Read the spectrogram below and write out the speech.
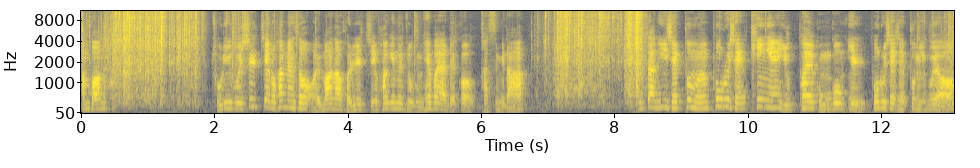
한번 조립을 실제로 하면서 얼마나 걸릴지 확인을 조금 해봐야 될 것 같습니다. 일단 이 제품은 포르쉐 킹의 68001 포르쉐 제품이고요.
